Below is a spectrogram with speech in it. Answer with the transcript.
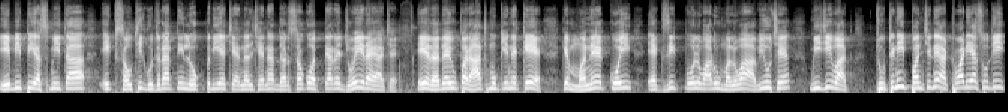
એબીપી અસ્મિતા એક સૌથી ગુજરાતની લોકપ્રિય ચેનલ છે. એના દર્શકો અત્યારે જોઈ રહ્યા છે. એ હૃદય ઉપર હાથ મૂકીને કહે કે મને કોઈ એક્ઝિટ પોલવાળું મળવા આવ્યું છે. બીજી વાત ચૂંટણી પંચને અઠવાડિયા સુધી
